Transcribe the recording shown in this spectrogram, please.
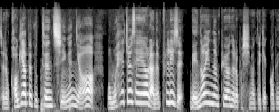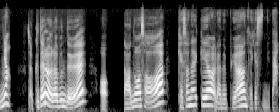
자, 그럼 거기 앞에 붙은 징은요, 뭐뭐 해주세요라는 플리즈, 매너 있는 표현으로 보시면 되겠거든요. 자, 그대로 여러분들, 어, 나누어서 계산할게요라는 표현 되겠습니다.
